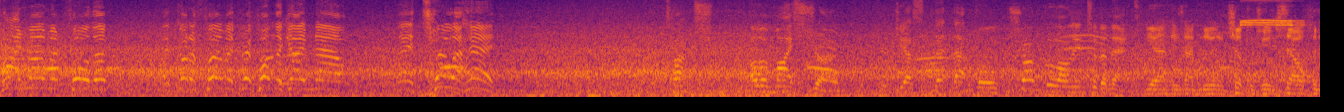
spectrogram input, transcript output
Fine moment for them. They've got a firmer grip on the game now. They're two ahead. Touch of a maestro. Just let that ball trundle on into the net. Yeah, he's having a little chuckle to himself and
